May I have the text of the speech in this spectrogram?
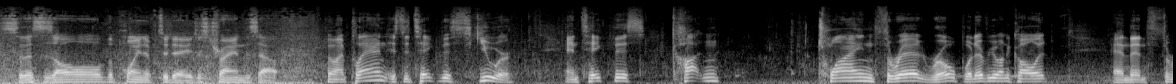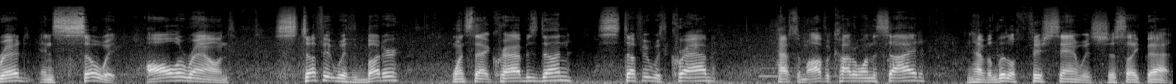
so this is all the point of today, just trying this out. But my plan is to take this skewer and take this cotton twine, thread, rope, whatever you want to call it, and then thread and sew it all around. Stuff it with butter. Once that crab is done, stuff it with crab, have some avocado on the side, and have a little fish sandwich just like that.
